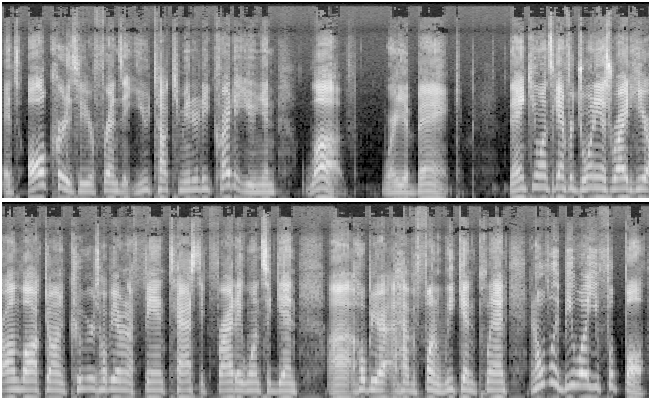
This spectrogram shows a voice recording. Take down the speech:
It's all courtesy of your friends at Utah Community Credit Union. Love where you bank. Thank you once again for joining us right here on Locked On Cougars. Hope you're having a fantastic Friday once again. Uh, hope you have a fun weekend plan, and hopefully BYU football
